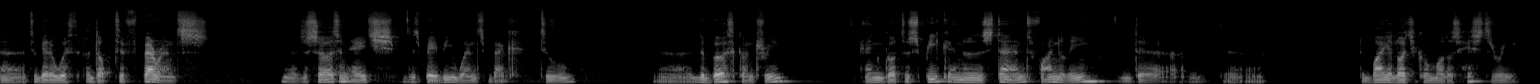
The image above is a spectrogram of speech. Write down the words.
uh, together with adoptive parents. And at a certain age, this baby went back to uh, the birth country and got to speak and understand finally the, the, the biological mother's history.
